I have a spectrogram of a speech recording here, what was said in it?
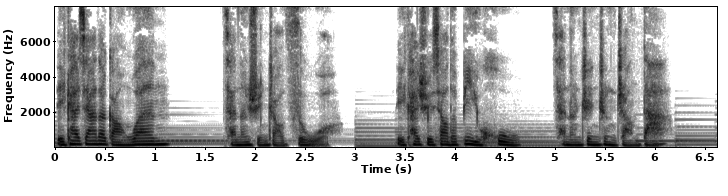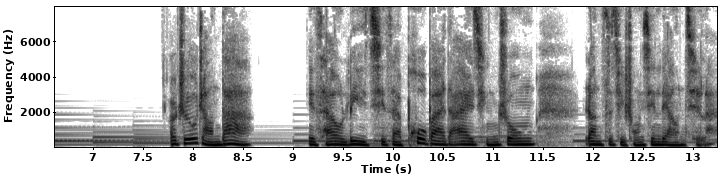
离开家的港湾，才能寻找自我；离开学校的庇护，才能真正长大。而只有长大，你才有力气在破败的爱情中，让自己重新亮起来。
